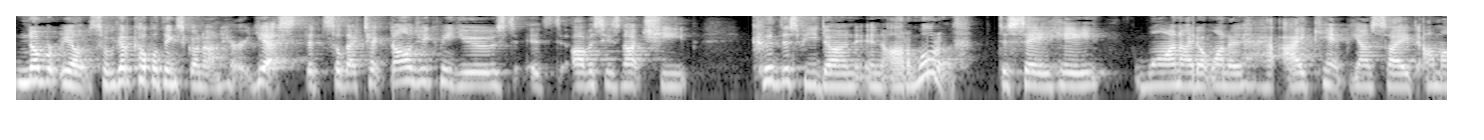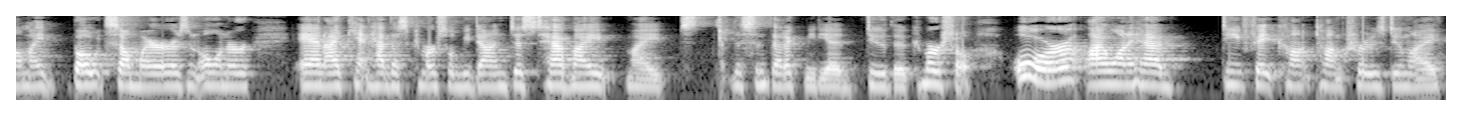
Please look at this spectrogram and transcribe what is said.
number, you know, so we've got a couple things going on here. Yes, that, so that technology can be used. It's obviously it's not cheap. Could this be done in automotive to say, "Hey, one, I don't want to, I can't be on site. I'm on my boat somewhere as an owner, and I can't have this commercial be done. Just have my my the synthetic media do the commercial, or I want to have deep fake Tom Cruise do my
